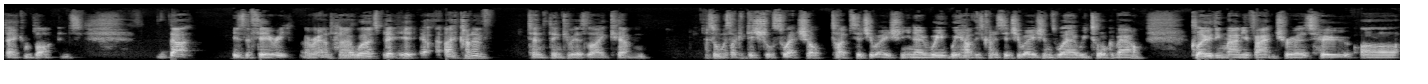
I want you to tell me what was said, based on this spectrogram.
their compliance. That is the theory around how it works, but it, it, I kind of tend to think of it as like um, it's almost like a digital sweatshop type situation. You know, we, we have these kind of situations where we talk about clothing manufacturers who are,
